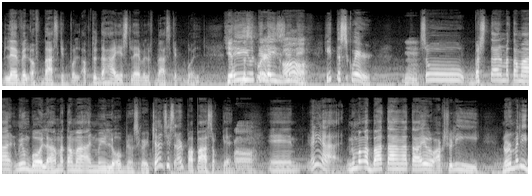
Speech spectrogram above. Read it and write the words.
level of basketball up to the highest level of basketball, Hit the square. yun eh. Oo. Hit the square. Mm. So, basta matamaan mo yung bola, matamaan mo yung loob ng square, chances are papasok yan. Oo. And, ayun nga, nung mga bata nga tayo, actually, normally,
